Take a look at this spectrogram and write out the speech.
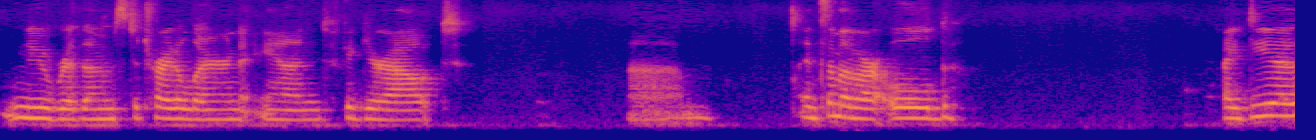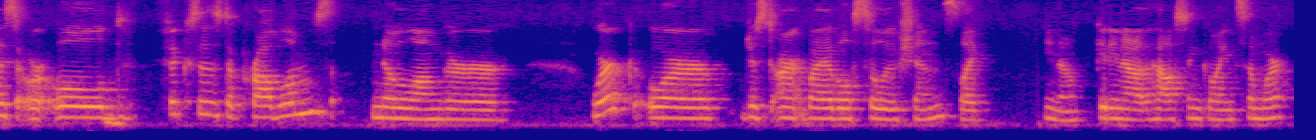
new rhythms to try to learn and figure out. Um, and some of our old ideas or old fixes to problems no longer work or just aren't viable solutions, like, you know, getting out of the house and going somewhere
